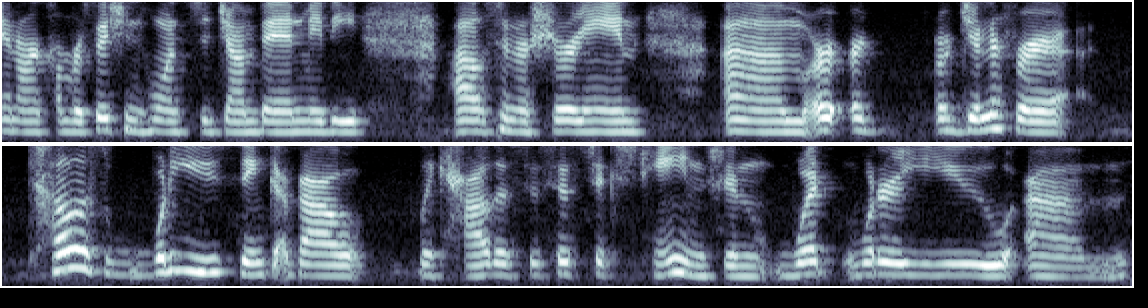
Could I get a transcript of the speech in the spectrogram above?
in our conversation who wants to jump in, maybe Allison or Shereen um, or, or, or Jennifer. Tell us what do you think about like how the statistics changed and what what are you um,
